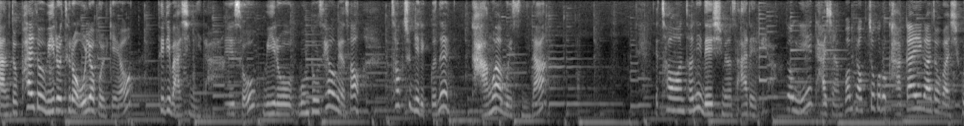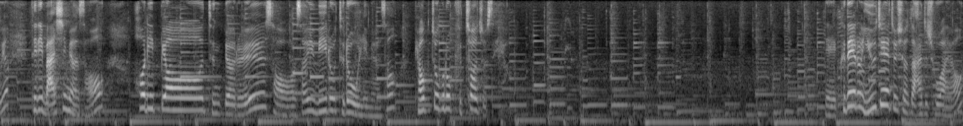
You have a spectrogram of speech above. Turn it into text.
양쪽 팔도 위로 들어 올려 볼게요. 들이마십니다. 계속 위로 몸통 세우면서 척추 기립근을 강화하고 있습니다. 천천히 내쉬면서 아래로요. 엉덩이 다시 한번 벽 쪽으로 가까이 가져가시고요. 들이마시면서 허리뼈, 등뼈를 서서히 위로 들어 올리면서 벽 쪽으로 붙여주세요. 네, 그대로 유지해 주셔도 아주 좋아요.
